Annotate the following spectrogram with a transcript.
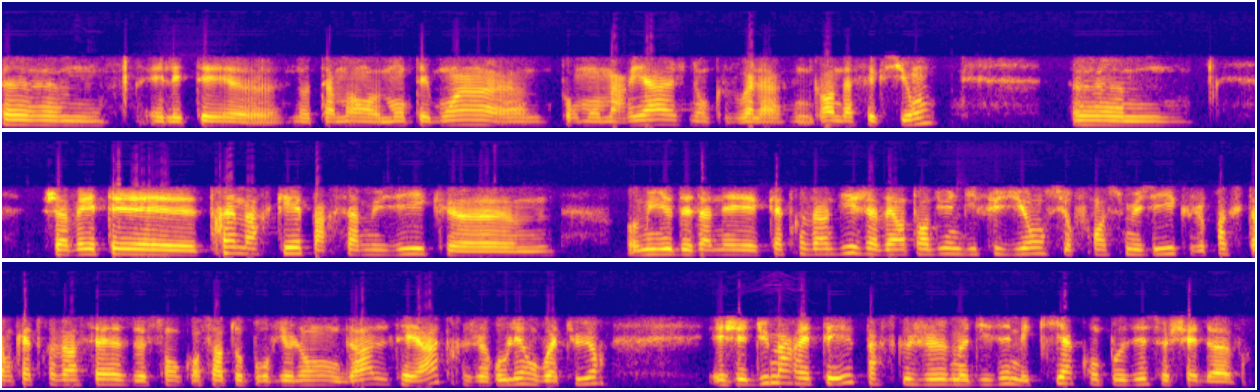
euh, elle était euh, notamment mon témoin euh, pour mon mariage, donc voilà, une grande affection. J'avais été très marqué par sa musique. au milieu des années 90, j'avais entendu une diffusion sur France Musique, je crois que c'était en 96, de son concerto pour violon Graal Théâtre. Je roulais en voiture Et j'ai dû m'arrêter parce que je me disais, mais qui a composé ce chef-d'œuvre?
